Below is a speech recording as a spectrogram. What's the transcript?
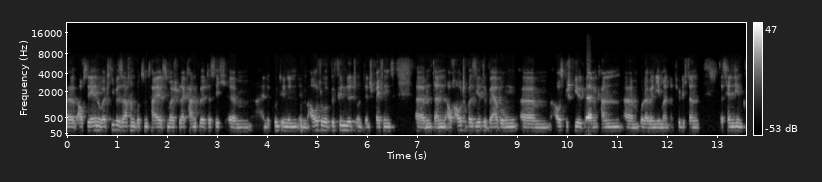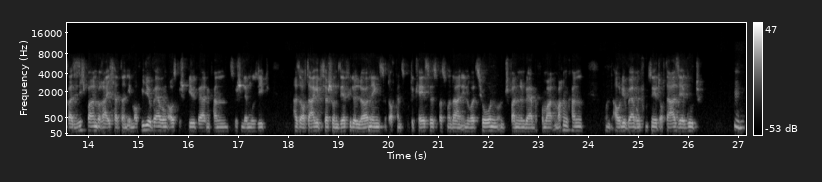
äh, auch sehr innovative Sachen, wo zum Teil zum Beispiel erkannt wird, dass sich ähm, eine Kundin im Auto befindet und entsprechend ähm, dann auch autobasierte Werbung ähm, ausgespielt werden kann. Ähm, oder wenn jemand natürlich dann das Handy im quasi sichtbaren Bereich hat, dann eben auch Videowerbung ausgespielt werden kann zwischen der Musik. Also auch da gibt es ja schon sehr viele Learnings und auch ganz gute Cases, was man da an Innovationen und spannenden Werbeformaten machen kann. Und Audiowerbung funktioniert auch da sehr gut. Mhm.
